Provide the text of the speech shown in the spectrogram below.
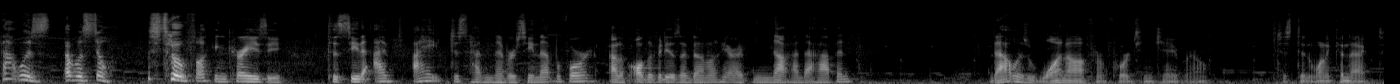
That was that was still still fucking crazy to see that. I've I just have never seen that before. Out of all the videos I've done on here, I've not had that happen. That was one off from 14k, bro. Just didn't want to connect.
